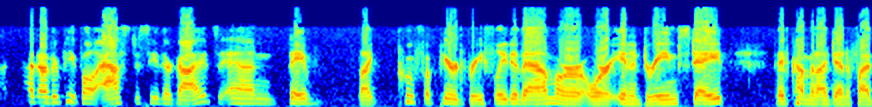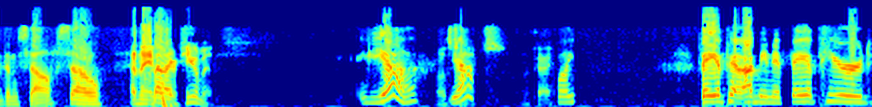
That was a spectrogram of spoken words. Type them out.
I've had other people ask to see their guides, and they've like poof appeared briefly to them, or or in a dream state. They've come and identified themselves. So And they appear I- human. yeah, most yeah. times. Okay. they appear. I mean, if they appeared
